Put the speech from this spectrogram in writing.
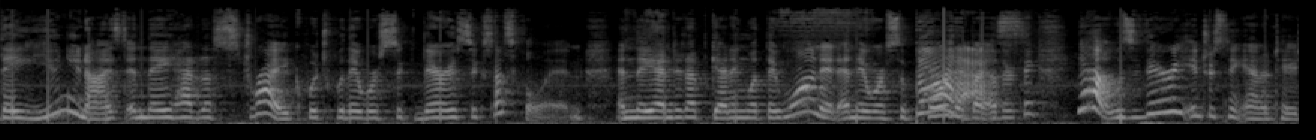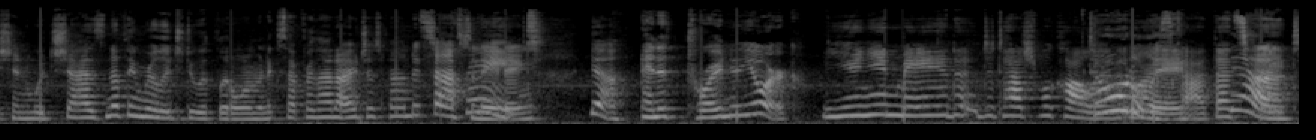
they unionized, and they had a strike, which they were su- very successful in, and they ended up getting what they wanted, and they were supported by other things. Yeah, it was very interesting annotation, which has nothing really to do with Little Women, except for that I just found it fascinating. great. Yeah, and it's Troy, New York. Union made detachable collar. Totally. Laurie's. That's Yeah. great.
